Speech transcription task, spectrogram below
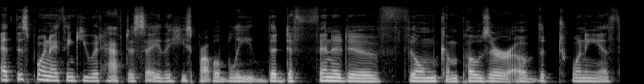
at this point, I think you would have to say that he's probably the definitive film composer of the 20th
